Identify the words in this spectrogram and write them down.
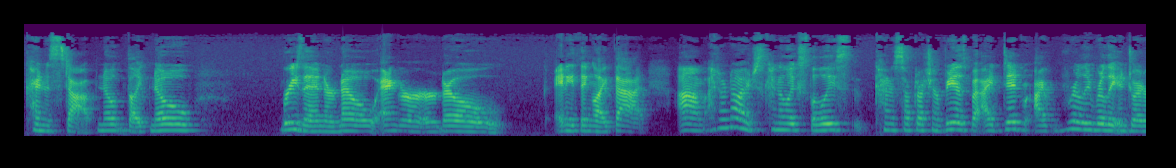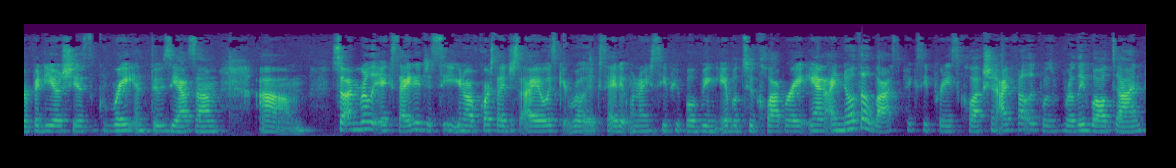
kind of stop. No, like no reason or no anger or no anything like that. Um, I don't know, I just kind of like slowly kind of stopped watching her videos, but I did, I really, really enjoyed her videos. She has great enthusiasm. Um, so I'm really excited to see, you know, of course I just, I always get really excited when I see people being able to collaborate. And I know the last Pixi Pretties collection I felt like was really well done.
